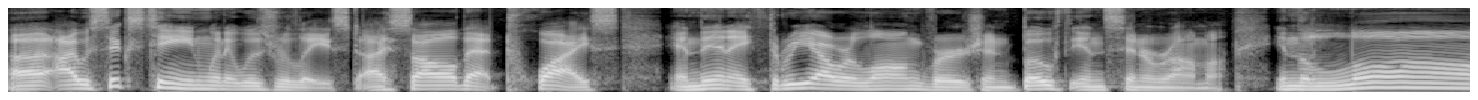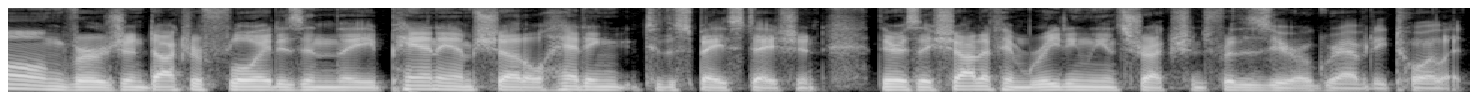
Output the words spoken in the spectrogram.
Uh, I was 16 when it was released. I saw that twice, and then a three-hour-long version, both in Cinerama. In the long version, Dr. Floyd is in the Pan Am shuttle heading to the space station. There is a shot of him reading the instructions for the zero gravity toilet.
